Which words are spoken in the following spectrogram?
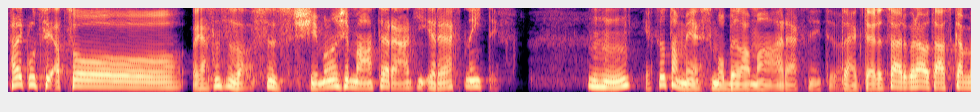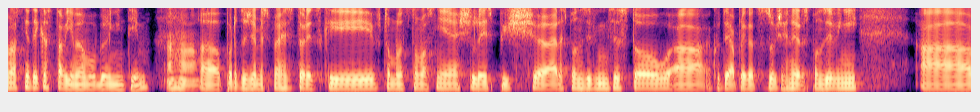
Hele kluci, a co... Já jsem se zase všiml, že máte rádi i React Native. Mhm. Jak to tam je s mobilama a React Native? Tak, to je docela dobrá otázka. My vlastně teďka stavíme mobilní tým, Aha. uh, protože my jsme historicky v tomhle tom vlastně šli spíš eh, responsivní cestou a jako ty aplikace jsou všechny responsivní a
